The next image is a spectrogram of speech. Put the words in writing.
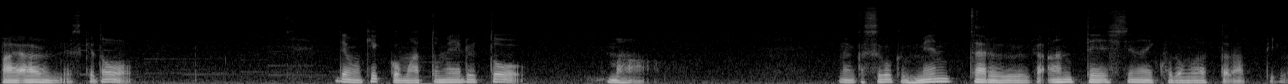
ぱいあるんですけどでも結構まとめるとまあなんかすごくメンタルが安定してない子供だったなっていう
